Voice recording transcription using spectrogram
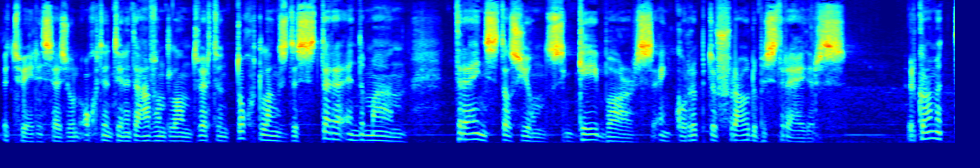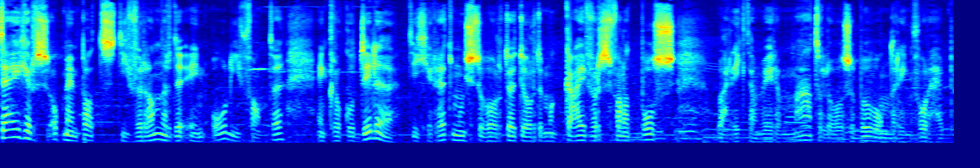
Het tweede seizoen Ochtend in het Avondland werd een tocht langs de sterren en de maan, treinstations, gaybars en corrupte fraudebestrijders. Er kwamen tijgers op mijn pad die veranderden in olifanten en krokodillen die gered moesten worden door de MacGyvers van het bos, waar ik dan weer een mateloze bewondering voor heb.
